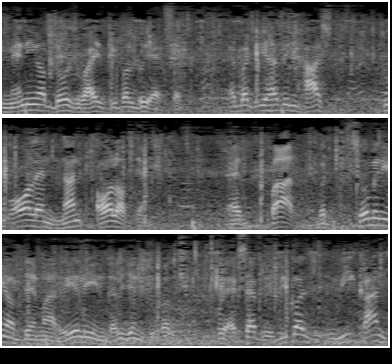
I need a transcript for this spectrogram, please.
many of those wise people do accept. Uh, But you have been harsh to all and none, all of them. At part. But so many of them are really intelligent people who accept it because we can't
